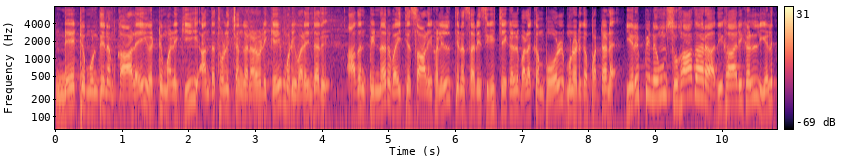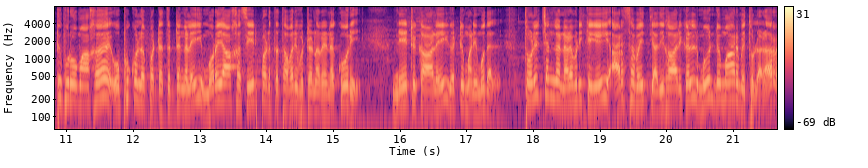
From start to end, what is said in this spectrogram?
நேற்று முன்தினம் காலை எட்டு மணிக்கு அந்த தொழிற்சங்க நடவடிக்கை முடிவடைந்தது. அதன் பின்னர் வைத்தியசாலைகளில் தினசரி சிகிச்சைகள் வழக்கம் போல் முன்னெடுக்கப்பட்டன. இருப்பினும் சுகாதார அதிகாரிகள் எழுத்துப்பூர்வமாக ஒப்புக்கொள்ளப்பட்ட திட்டங்களை முறையாக செயற்படுத்த தவறிவிட்டனர் என கூறி நேற்று காலை எட்டு மணி முதல் தொழிற்சங்க நடவடிக்கையை அரச வைத்திய அதிகாரிகள் மீண்டும் ஆரம்பித்துள்ளனர்.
